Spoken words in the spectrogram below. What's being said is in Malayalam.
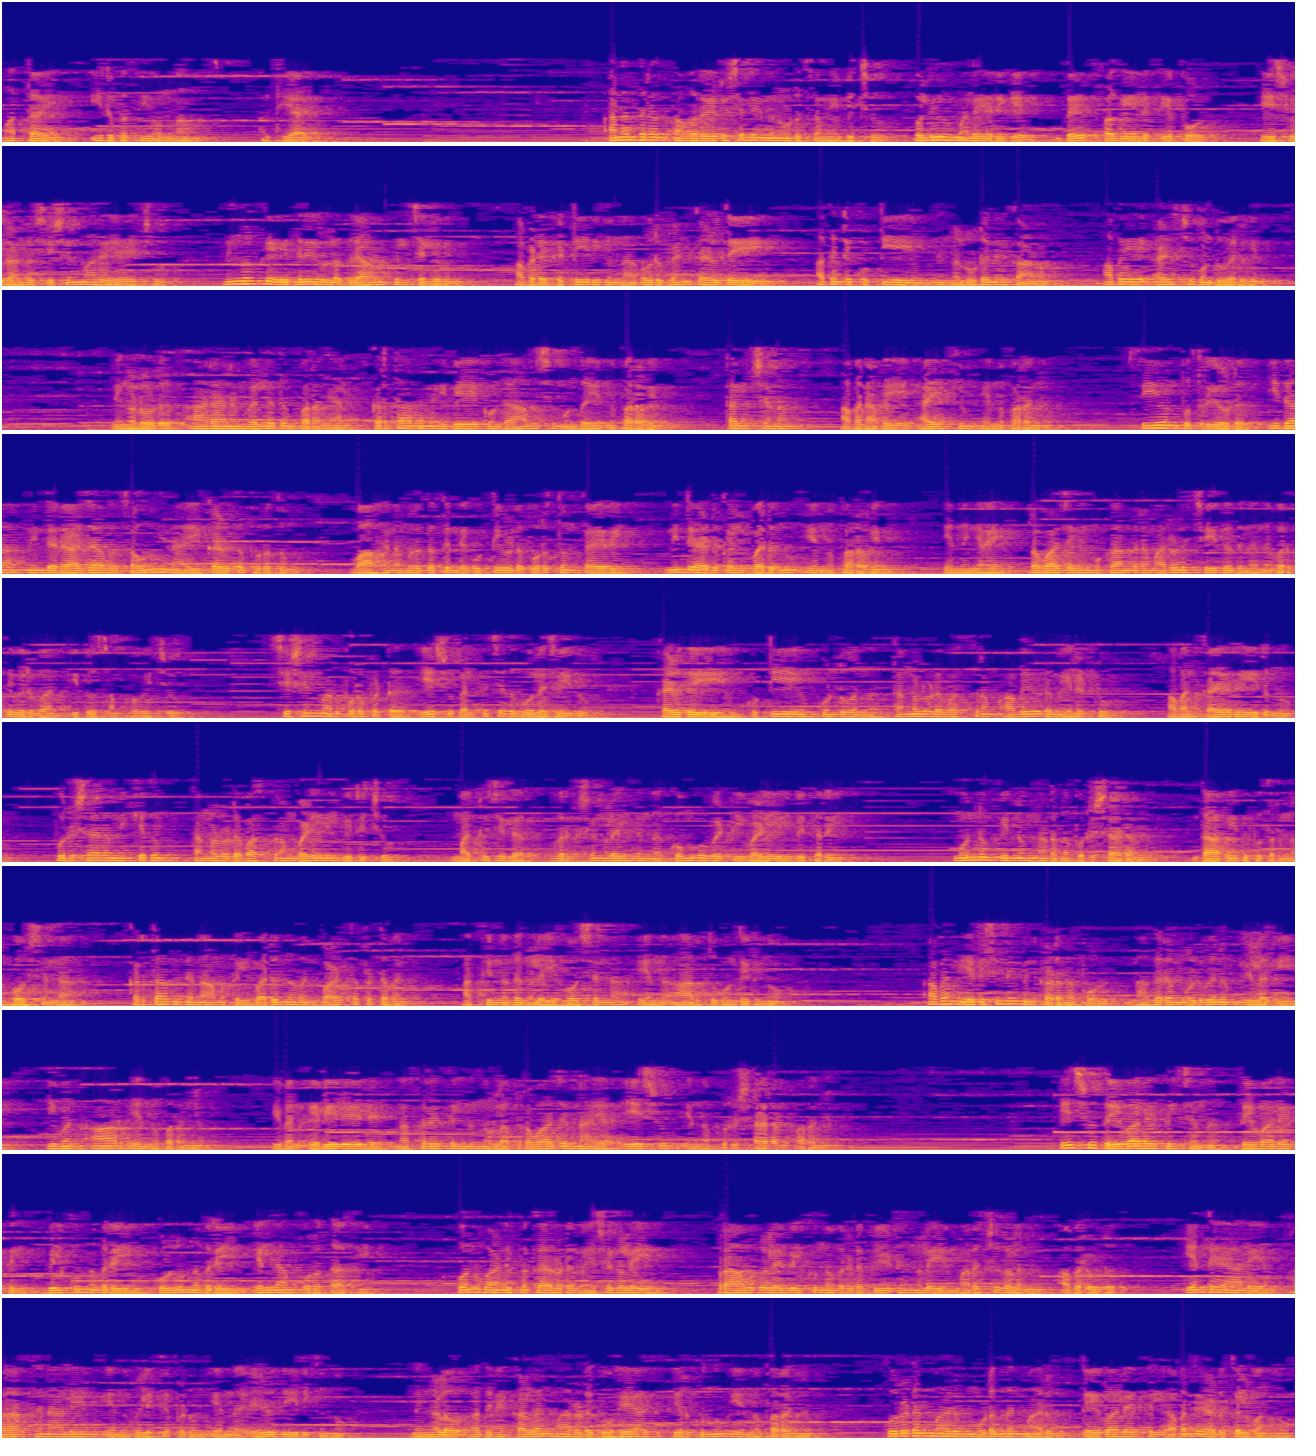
മത്തായി ഇരുപത്തിയൊന്നാം അധ്യായം. അനന്തരം അവർ എരുശലേമിനോട് സമീപിച്ചു. ഒലിവ് മലയരികെ ബേത് പകയിലെത്തിയപ്പോൾ യേശു രണ്ടു ശിഷ്യന്മാരെ അയച്ചു. നിങ്ങൾക്ക് എതിരെയുള്ള ഗ്രാമത്തിൽ ചെല്ലുവിൻ. അവിടെ കെട്ടിയിരിക്കുന്ന ഒരു പെൺകഴുതയെയും അതിന്റെ കുട്ടിയെയും നിങ്ങൾ ഉടനെ കാണും. അവയെ അഴിച്ചുകൊണ്ടുവരുവിൻ നിങ്ങളോട് ആരാനും വല്ലതും പറഞ്ഞാൽ കർത്താവിന് ഇവയെക്കൊണ്ട് ആവശ്യമുണ്ട് എന്ന് പറവിൻ. തൽക്ഷണം അവൻ അവയെ അയക്കും എന്ന് പറഞ്ഞു. സിയോൻ പുത്രിയോട് ഇതാ നിന്റെ രാജാവ് സൗമ്യനായി കഴുത്തപ്പുറത്തും വാഹന മൃഗത്തിന്റെ കുട്ടിയുടെ പുറത്തും കയറി നിന്റെ അടുക്കൽ വരുന്നു എന്ന് പറവിൻ. എന്നിങ്ങനെ പ്രവാചകൻ മുഖാന്തരം അരുളി ചെയ്തതിന് നിവർത്തി വരുവാൻ ഇതു സംഭവിച്ചു. ശിഷ്യന്മാർ പുറപ്പെട്ട് യേശു കൽപ്പിച്ചതുപോലെ ചെയ്തു. കഴുതയെയും കുട്ടിയെയും കൊണ്ടുവന്ന് തങ്ങളുടെ വസ്ത്രം അവയുടെ മേലിട്ടു. അവൻ കയറിയിരുന്നു. പുരുഷാരം മിക്കതും തങ്ങളുടെ വസ്ത്രം വഴിയിൽ വിരിച്ചു. മറ്റു ചിലർ വൃക്ഷങ്ങളിൽ നിന്ന് കൊമ്പ് വെട്ടി വഴിയിൽ വിതറി. മുന്നും പിന്നും നടന്ന പുരുഷാരം ദാവീദ് പുത്രൻ ഹോശന്ന കർത്താവിന്റെ നാമത്തിൽ വരുന്നവൻ വാഴ്ത്തപ്പെട്ടവൻ അത്യുന്നതങ്ങളിൽ ഹോശന്ന എന്ന് ആർത്തുകൊണ്ടിരുന്നു. അവൻ യരിശിലേമിൽ കടന്നപ്പോൾ നഗരം മുഴുവനും ഇളകി ഇവൻ ആർ എന്ന് പറഞ്ഞു. ഇവൻ ഗലീലയിലെ നസറേത്തിൽ നിന്നുള്ള പ്രവാചകനായ യേശു എന്ന പുരുഷാരം പറഞ്ഞു. യേശു ദേവാലയത്തിൽ ചെന്ന് ദേവാലയത്തിൽ വിൽക്കുന്നവരെയും കൊള്ളുന്നവരെയും എല്ലാം പുറത്താക്കി. പൊൻവാണിപ്പക്കാരുടെ മേശകളെയും പ്രാവുകളെ വിൽക്കുന്നവരുടെ പീഠങ്ങളെയും മറിച്ചുകളഞ്ഞു അവരോട് എന്റെ ആലയം പ്രാർത്ഥനാലയം എന്ന് വിളിക്കപ്പെടും എന്ന് എഴുതിയിരിക്കുന്നു. നിങ്ങളോ അതിനെ കള്ളന്മാരുടെ ഗുഹയാക്കി തീർക്കുന്നു എന്ന് പറഞ്ഞു. കുരുടന്മാരും മുടന്തന്മാരും ദേവാലയത്തിൽ അവന്റെ അടുക്കൽ വന്നു.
